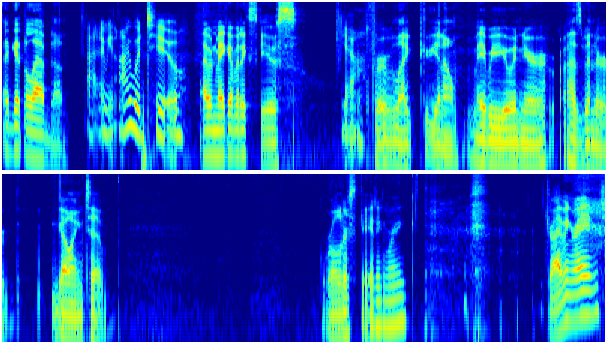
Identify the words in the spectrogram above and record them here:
I'd get the lab done. I I mean, I would too. I would make up an excuse Yeah. for like, you know, maybe you and your husband are going to roller skating rink, driving range,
